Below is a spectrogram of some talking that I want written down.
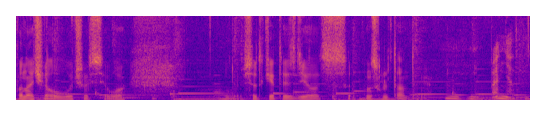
поначалу лучше всего все-таки это сделать с консультантами. понятно.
